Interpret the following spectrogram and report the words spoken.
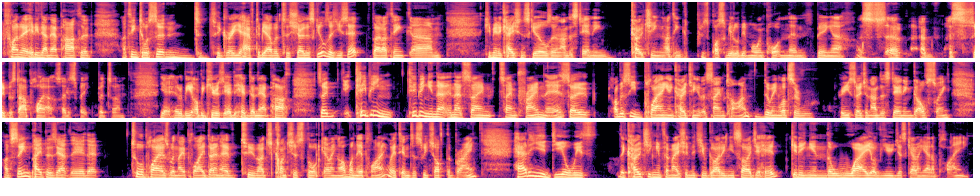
kind of heading down that path that I think to a certain t- degree you have to be able to show the skills, as you said. But I think um, communication skills and understanding coaching, I think, is possibly a little bit more important than being a, a, a, a superstar player, so to speak. But um, yeah, it'll be. I'll be curious to head, head down that path. So keeping keeping in that in that same same frame there. So obviously playing and coaching at the same time, doing lots of research and understanding golf swing. I've seen papers out there that tour players when they play don't have too much conscious thought going on when they're playing. They tend to switch off the brain. How do you deal with the coaching information that you've got inside your head getting in the way of you just going out and playing?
